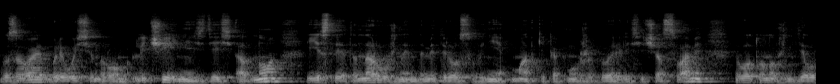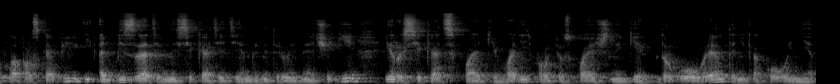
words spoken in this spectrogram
вызывает болевой синдром. Лечение здесь одно. Если это наружный эндометриоз вне матки, как мы уже говорили сейчас с вами, вот он нужно делать делать лапароскопию и обязательно секать эти эндометриоидные очаги и рассекать спайки, вводить противоспаечный гель. Другого варианта никакого нет.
